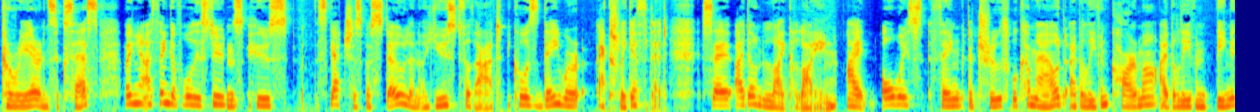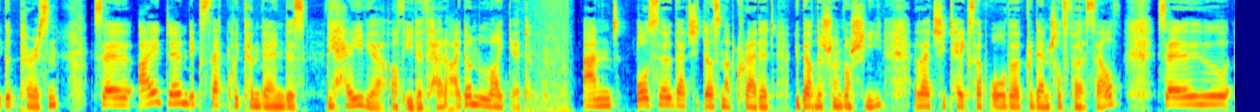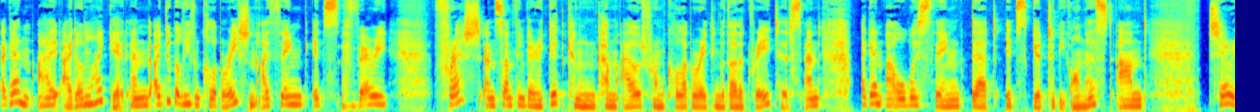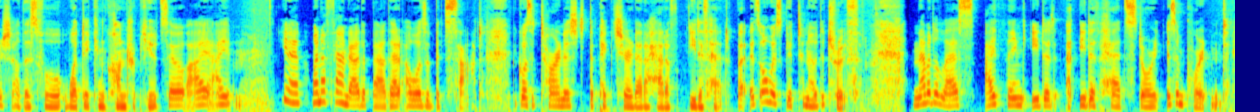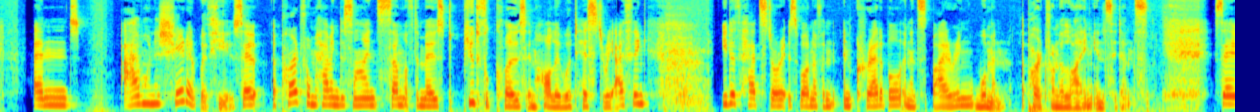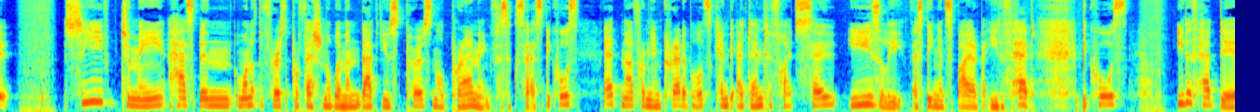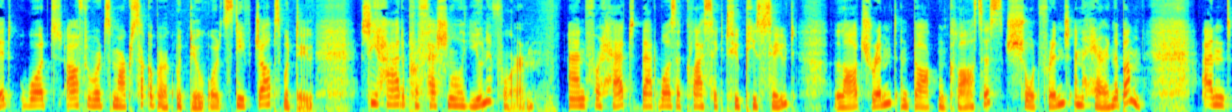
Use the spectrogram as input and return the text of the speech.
career and success. But, you know, I think of all these students whose sketches were stolen or used for that because they were actually gifted. So I don't like lying. I always think the truth will come out. I believe in karma. I believe in being a good person. So I don't exactly condone this behavior of Edith Head. I don't like it. And also that she does not credit Hubert de Givenchy, that she takes up all the credentials for herself. So again, I, I don't like it. And I do believe in collaboration. I think it's very fresh and something very good can come out from collaborating with other creatives. And again, I always think that it's good to be honest and cherish others for what they can contribute. So I, I, you know, when I found out about that, I was a bit sad because it tarnished the picture that I had of Edith Head. But it's always good to know the truth. Nevertheless, I think Edith Edith Head's story is important, and I want to share that with you. So, apart from having designed some of the most beautiful clothes in Hollywood history, I think Edith Head's story is one of an incredible and inspiring woman, apart from the lying incidents. So, she, to me, has been one of the first professional women that used personal branding for success because Edna from The Incredibles can be identified so easily as being inspired by Edith Head because Edith Head did what afterwards Mark Zuckerberg would do or Steve Jobs would do. She had a professional uniform. And for Head, that was a classic two piece suit, large rimmed and darkened glasses, short fringe, and hair in a bun. And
